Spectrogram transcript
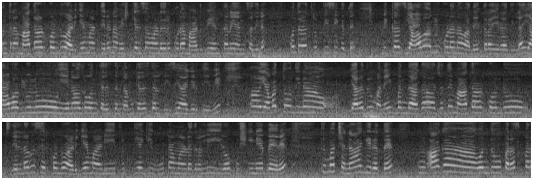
ಒಂಥರ ಮಾತಾಡಿಕೊಂಡು ಅಡುಗೆ ಮಾಡ್ತೀರ, ನಾವು ಎಷ್ಟು ಕೆಲಸ ಮಾಡಿದ್ರು ಕೂಡ ಮಾಡಿದ್ವಿ ಅಂತಲೇ ಅನ್ಸೋದಿಲ್ಲ. ಒಂಥರ ತೃಪ್ತಿ ಸಿಗುತ್ತೆ. ಬಿಕಾಸ್ ಯಾವಾಗಲೂ ಕೂಡ ನಾವು ಅದೇ ಥರ ಇರೋದಿಲ್ಲ. ಯಾವಾಗಲೂ ಏನಾದರೂ ಒಂದು ಕೆಲಸದಲ್ಲಿ ನಮ್ಮ ಕೆಲಸದಲ್ಲಿ ಬ್ಯುಸಿ ಆಗಿರ್ತೀವಿ. ಯಾವತ್ತೋ ಒಂದಿನ ಯಾರಾದರೂ ಮನೆಗೆ ಬಂದಾಗ ಅವ್ರ ಜೊತೆ ಮಾತಾಡಿಕೊಂಡು ಎಲ್ಲರೂ ಸೇರಿಕೊಂಡು ಅಡುಗೆ ಮಾಡಿ ತೃಪ್ತಿಯಾಗಿ ಊಟ ಮಾಡೋದ್ರಲ್ಲಿ ಇರೋ ಖುಷಿನೇ ಬೇರೆ. ತುಂಬ ಚೆನ್ನಾಗಿರುತ್ತೆ. ಆಗ ಒಂದು ಪರಸ್ಪರ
